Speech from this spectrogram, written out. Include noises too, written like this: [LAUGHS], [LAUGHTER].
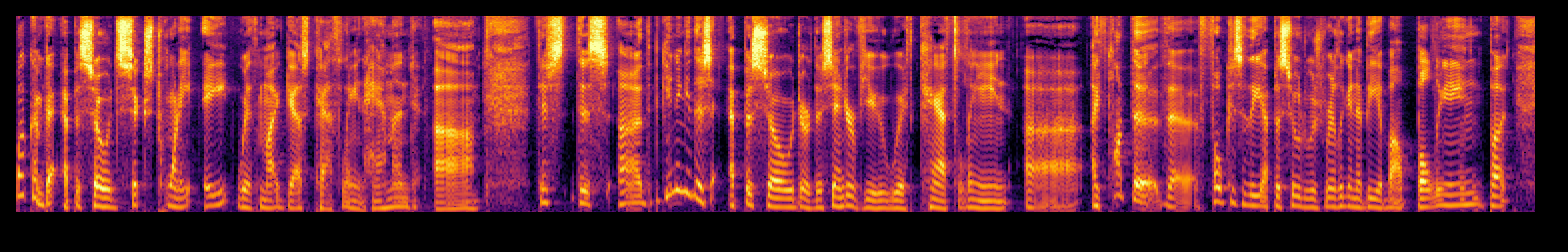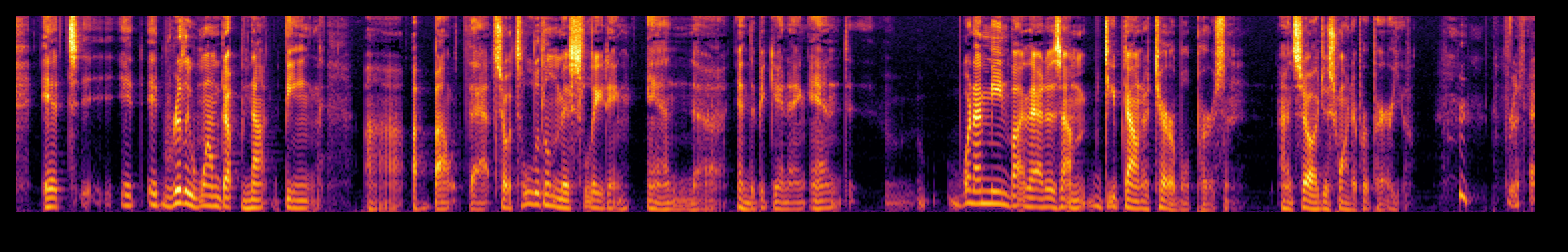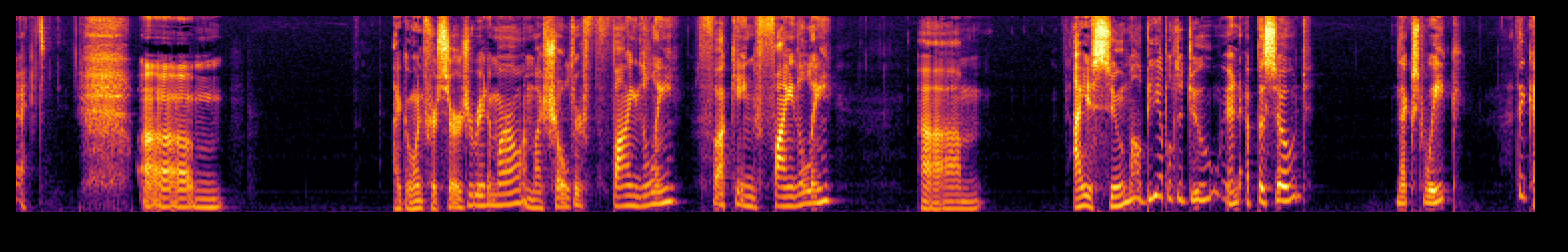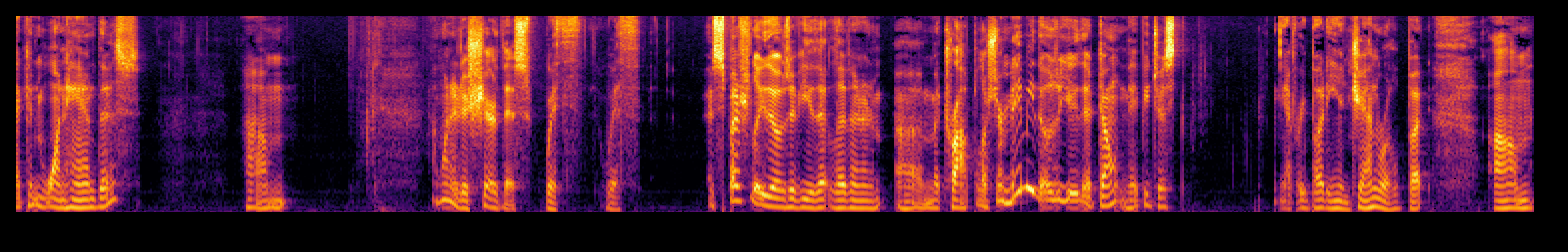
Welcome to episode 628 with my guest Kathleen Hammond. Uh, this, this, uh, the beginning of this episode or this interview with Kathleen, uh, I thought the the focus of the episode was really going to be about bullying, but it it it really wound up not being uh, about that. So it's a little misleading in uh, in the beginning. And what I mean by that is I'm deep down a terrible person, and so I just want to prepare you for that. Um, I go in for surgery tomorrow on my shoulder. Finally, fucking finally. Um, I assume I'll be able to do an episode next week. I think I can one hand this. Um, I wanted to share this with with especially those of you that live in a, a metropolis, or maybe those of you that don't. Maybe just everybody in general. But um,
